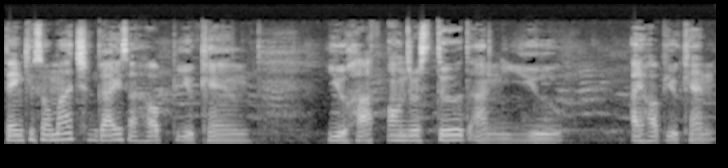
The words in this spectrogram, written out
Thank you so much, guys. I hope you can you have understood and you I hope you can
